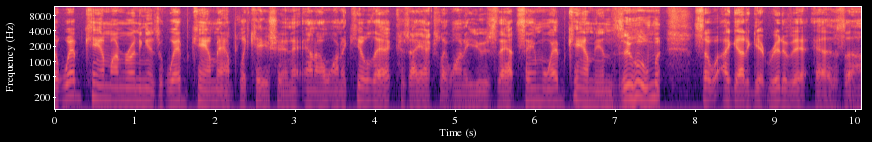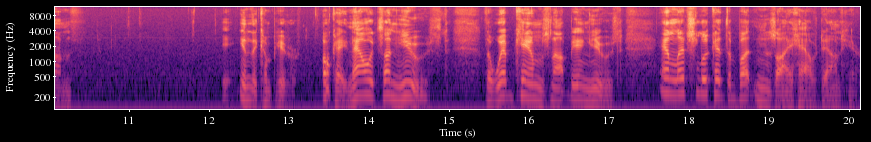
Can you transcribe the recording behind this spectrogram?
The webcam I'm running is a webcam application and I want to kill that because I actually want to use that same webcam in Zoom. So I got to get rid of it as um, in the computer. Okay, now it's unused. The webcam's not being used. And let's look at the buttons I have down here.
